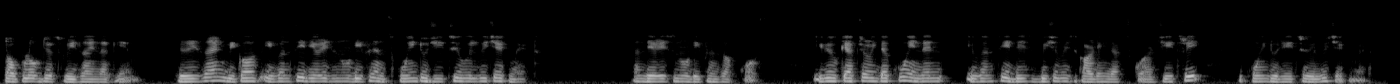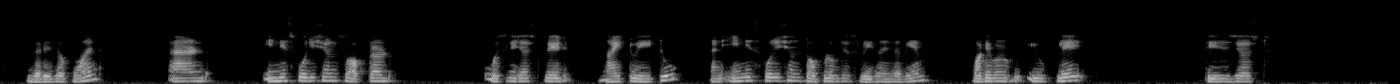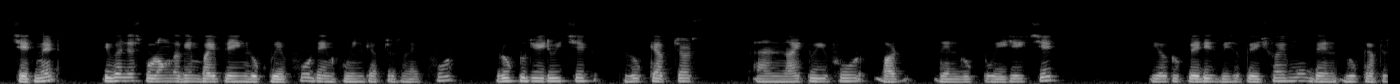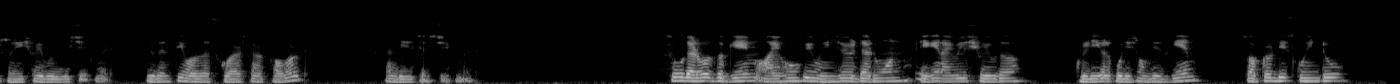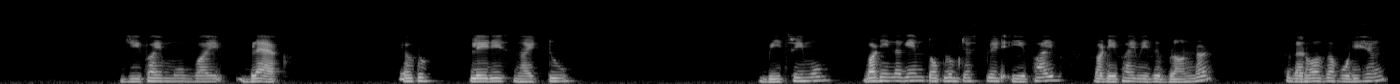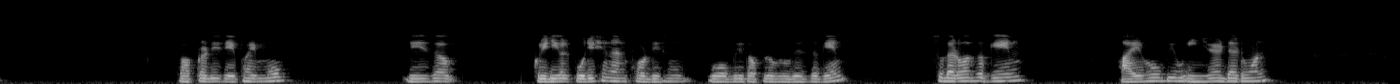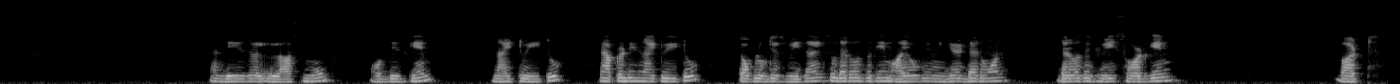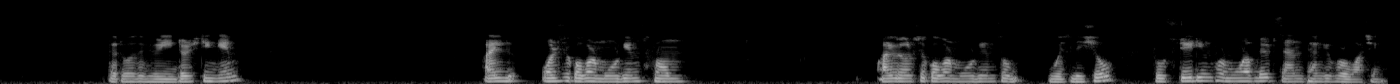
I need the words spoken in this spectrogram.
Topalov just resigned the game. He resigned because you can see there is no defense. Queen to g3 will be checkmate. And there is no defense of course if you capture with the queen then you can see this bishop is guarding that square g3 so queen to g3 will be checkmate. So that is the point. And in this position so after Wesley just played knight to e2 and in this position Topalov just resigned the game. Whatever you play this is just checkmate. You can just prolong the game by playing rook to f4 then queen captures on f4 rook to g2 check rook captures and knight to e4 but then rook to h8 check. You have to play this bishop to h5 move then rook captures on h5 will be checkmate. You can see all the squares are covered and this is just checkmate. So that was the game. I hope you enjoyed that one. Again i will show you the critical position of this game. So after this queen to g5 move by black. You have to play this knight to b3 move. But in the game Topalov just played a5 but a5 is a blunder. So that was the position. So after this a5 move this is a critical position and for this move probably Topalov loses the game. So that was the game. I hope you enjoyed that one. And this is the last move of this game knight to e2 and after this knight to e2 Topalov just resigned. So that was the game. I hope you enjoyed that one. That was a very short game but that was a very interesting game. I'll also cover more games from I will also cover more games of Wesley show. So stay tuned for more updates and thank you for watching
